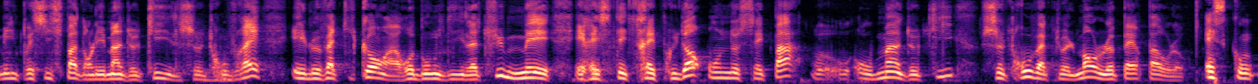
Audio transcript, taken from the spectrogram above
mais il ne précise pas dans les mains de qui il se trouverait, et le Vatican a rebondi là-dessus, mais est resté très prudent. On ne sait pas aux mains de qui se trouve actuellement le père Paolo. Est-ce qu'on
